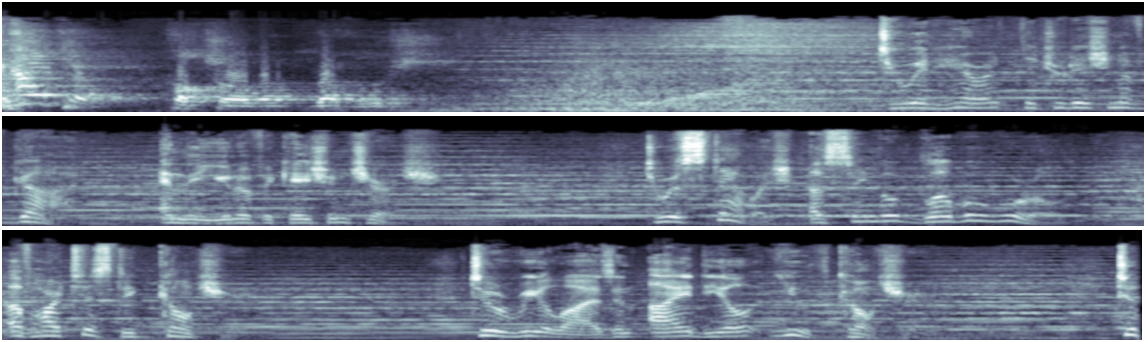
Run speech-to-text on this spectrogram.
counter cultural revolution. To inherit the tradition of God and the Unification Church. To establish a single global world of artistic culture. To realize an ideal youth culture. To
